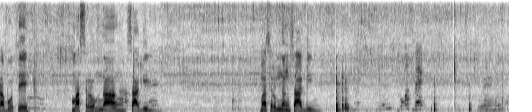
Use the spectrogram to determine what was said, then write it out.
kabuti. Mushroom ng saging. Mushroom ng saging. Bukas, Bek. Ito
